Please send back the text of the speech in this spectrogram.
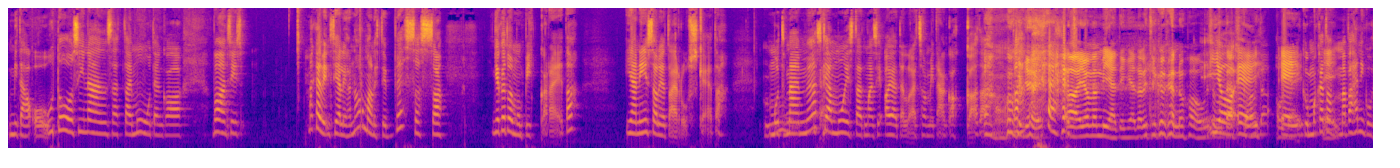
mitään outoa sinänsä tai muutenkaan, vaan siis mä kävin siellä ihan normaalisti vessassa ja katsoin mun pikkareita. Ja niissä oli jotain ruskeeta. Mutta mä en myöskään muista, että mä olisin ajatellut, että se on mitään kakkaa tai muuta. Okei. Okay. Ah, joo, mä mietinkin, että olitteko kannut housu Joo, ei. Okei. ei. Kun mä, katon, Ei. mä vähän niinku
